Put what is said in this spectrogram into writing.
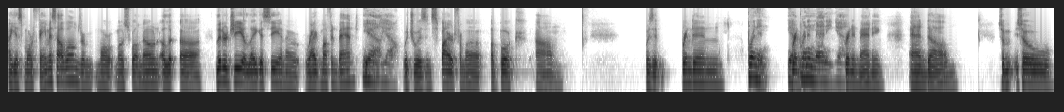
I guess more famous albums or more most well known a uh, liturgy, a legacy, and a ragmuffin band, Yeah, yeah. which was inspired from a a book. Um, was it Brendan Brennan. Yeah, Brennan. Brennan Manning. Yeah. Brennan Manning, and um, so so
